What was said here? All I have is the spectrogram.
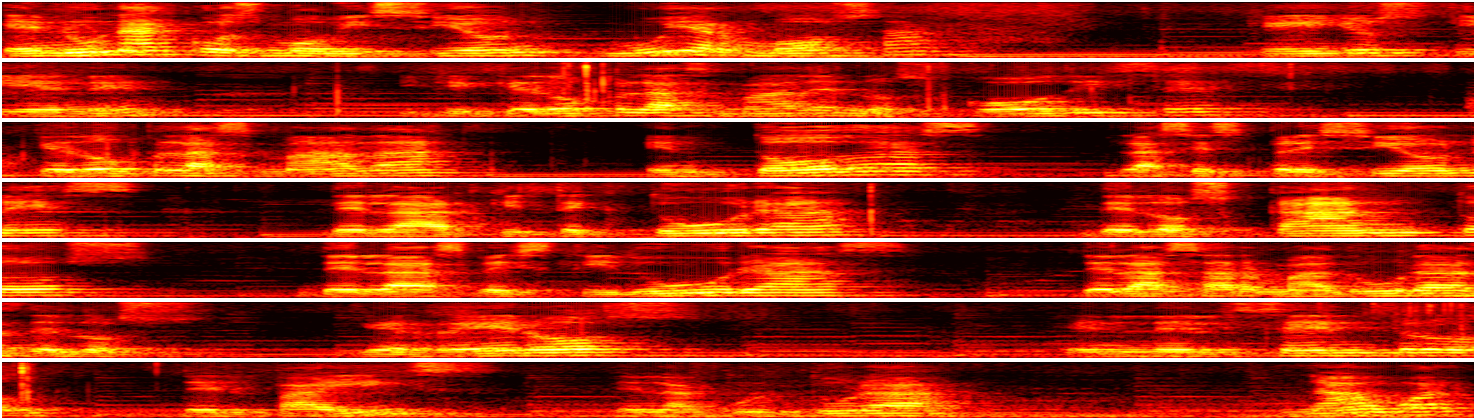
en una cosmovisión muy hermosa que ellos tienen y que quedó plasmada en los códices, quedó plasmada en todas las expresiones de la arquitectura, de los cantos, de las vestiduras, de las armaduras de los guerreros en el centro del país, en la cultura náhuatl,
